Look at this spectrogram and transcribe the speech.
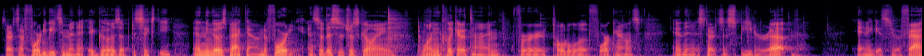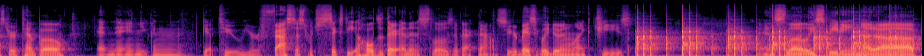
starts at 40 beats a minute, it goes up to 60, and then goes back down to 40. And so this is just going one click at a time for a total of four counts, and then it starts to speed her up, and it gets to a faster tempo, and then you can get to your fastest, which is 60. It holds it there, and then it slows it back down. So you're basically doing like cheese and slowly speeding it up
